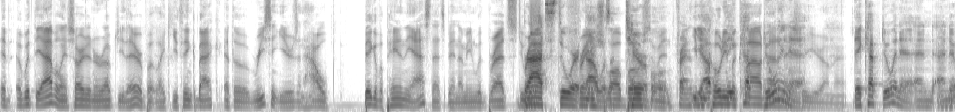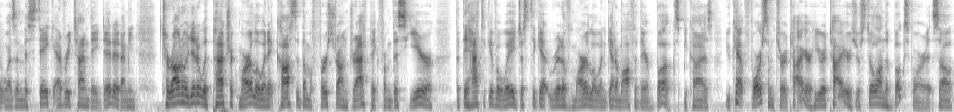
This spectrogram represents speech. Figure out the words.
it- with the Avalanche, sorry to interrupt you there, but like you think back at the recent years and how big of a pain in the ass that's been. I mean, with Brad Stuart, Brad Stuart, that was a terrible. Beauchemin, Fran- even yep, Cody McLeod had an extra it. year on that. They kept doing it, and and Mm-hmm. it was a mistake every time they did it. I mean, Toronto did it with Patrick Marleau, and it costed them a first round draft pick from this year that they had to give away just to get rid of Marleau and get him off of their books because you can't force him to retire. He retires, you're still on the books for it. So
